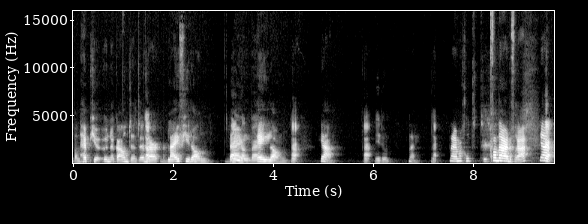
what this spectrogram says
dan heb je een accountant en Ja. daar blijf je dan bij, Heel lang bij. heel lang. Ja. Ja, Ja, niet doen. Nee, maar goed. Vandaar de vraag. Ja, Ja,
